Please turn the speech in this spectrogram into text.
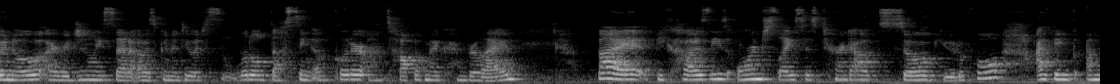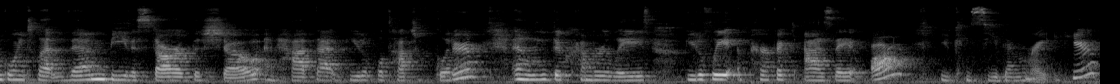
I know I originally said I was gonna do just a little dusting of glitter on top of my creme brulee, but because these orange slices turned out so beautiful, I think I'm going to let them be the star of the show and have that beautiful touch of glitter and leave the creme brulees beautifully perfect as they are. You can see them right here.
